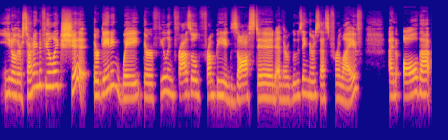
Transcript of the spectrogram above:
you know, they're starting to feel like shit. They're gaining weight, they're feeling frazzled, frumpy, exhausted, and they're losing their zest for life. And all that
